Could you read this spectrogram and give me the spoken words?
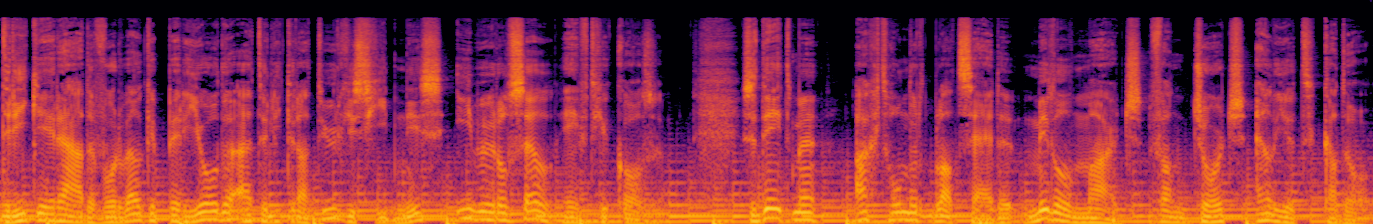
Drie keer raden voor welke periode uit de literatuurgeschiedenis Ibe Rossel heeft gekozen. Ze deed me 800 bladzijden Middlemarch van George Eliot cadeau.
